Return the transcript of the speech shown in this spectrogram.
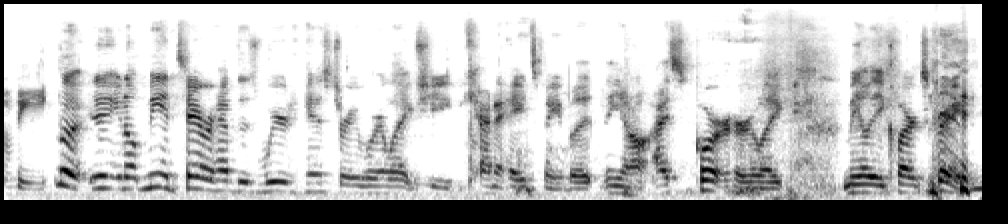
movie. Look, you know, me and Tara have this weird history where like she kind of hates me, but you know, I support her. Like Emilia Clarke's great.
